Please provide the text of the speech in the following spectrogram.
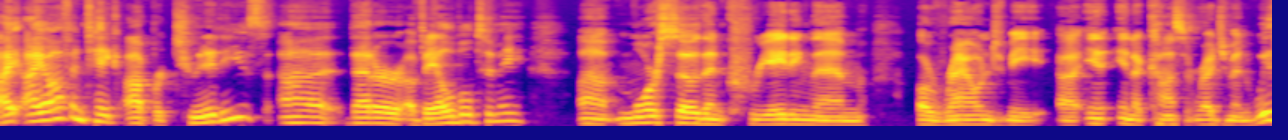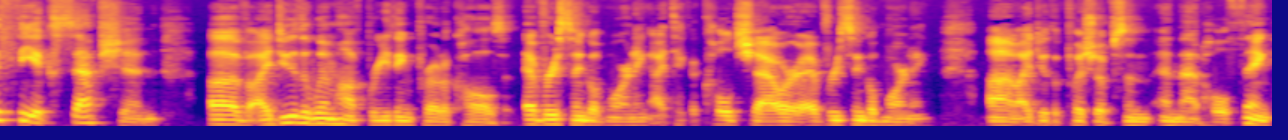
i, I often take opportunities uh, that are available to me uh, more so than creating them around me uh, in, in a constant regimen, with the exception of I do the Wim Hof breathing protocols every single morning. I take a cold shower every single morning. Um, I do the push-ups and, and, that whole thing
